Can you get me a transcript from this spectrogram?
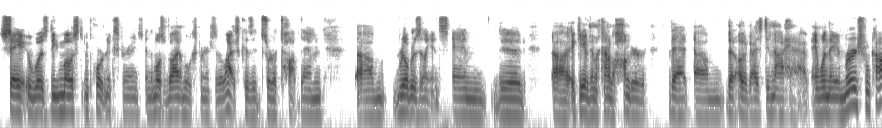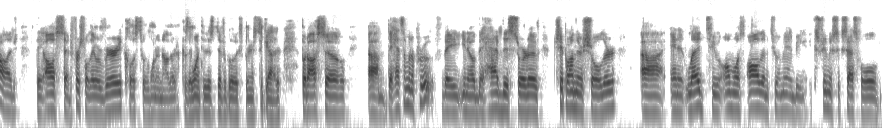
say it was the most important experience and the most valuable experience of their lives because it sort of taught them um, real resilience and the uh, it gave them a kind of a hunger that um, that other guys did not have. And when they emerged from college, they all said, first of all, they were very close to one another because they went through this difficult experience together, but also um, they had something to prove. They, you know, they had this sort of chip on their shoulder uh, and it led to almost all of them to a man being extremely successful,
